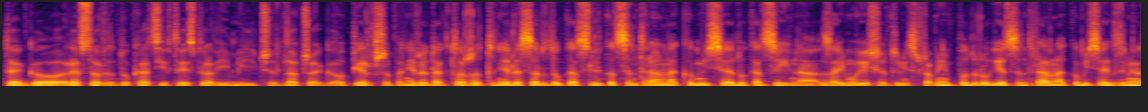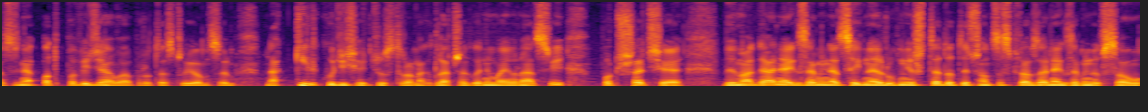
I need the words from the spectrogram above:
tego resort edukacji w tej sprawie milczy. Po Dlaczego? pierwsze, panie redaktorze, to nie resort edukacji, tylko Centralna Komisja Edukacyjna zajmuje się tymi sprawami. Po drugie, Centralna Komisja Egzaminacyjna odpowiedziała protestującym na kilkudziesięciu stronach, dlaczego nie mają racji. Po trzecie, wymagania egzaminacyjne, również te dotyczące sprawdzania egzaminów są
